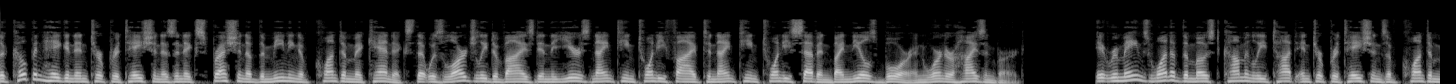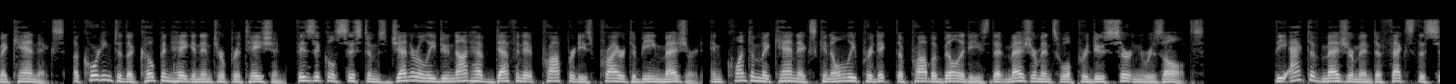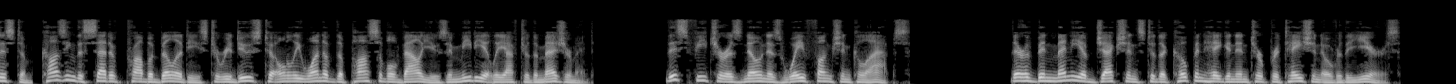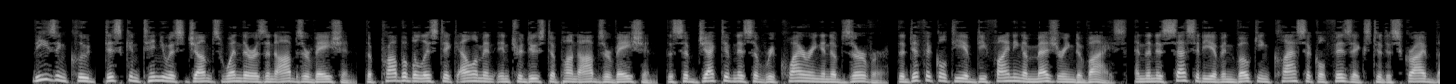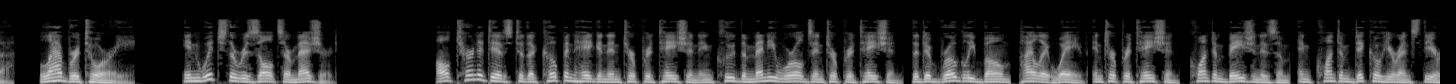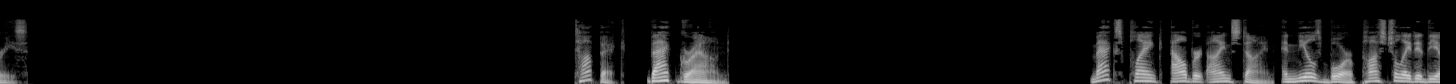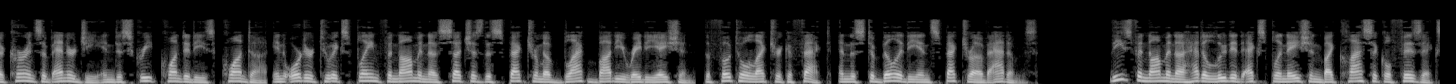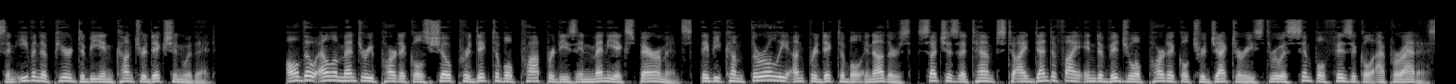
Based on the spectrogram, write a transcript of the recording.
The Copenhagen interpretation is an expression of the meaning of quantum mechanics that was largely devised in the years 1925 to 1927 by Niels Bohr and Werner Heisenberg. It remains one of the most commonly taught interpretations of quantum mechanics. According to the Copenhagen interpretation, physical systems generally do not have definite properties prior to being measured, and quantum mechanics can only predict the probabilities that measurements will produce certain results. The act of measurement affects the system, causing the set of probabilities to reduce to only one of the possible values immediately after the measurement. This feature is known as wave function collapse. There have been many objections to the Copenhagen interpretation over the years. These include, discontinuous jumps when there is an observation, the probabilistic element introduced upon observation, the subjectiveness of requiring an observer, the difficulty of defining a measuring device, and the necessity of invoking classical physics to describe the «laboratory» in which the results are measured. Alternatives to the Copenhagen interpretation include the many worlds interpretation, the de Broglie-Bohm pilot wave interpretation, quantum Bayesianism, and quantum decoherence theories. Background Max Planck, Albert Einstein, and Niels Bohr postulated the occurrence of energy in discrete quantities quanta in order to explain phenomena such as the spectrum of black body radiation, the photoelectric effect, and the stability and spectra of atoms. These phenomena had eluded explanation by classical physics and even appeared to be in contradiction with it. Although elementary particles show predictable properties in many experiments, they become thoroughly unpredictable in others, such as attempts to identify individual particle trajectories through a simple physical apparatus.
